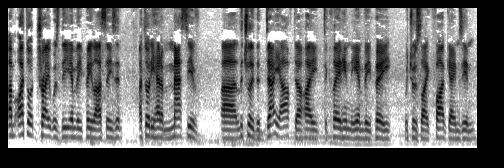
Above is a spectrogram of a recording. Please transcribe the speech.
Um, I thought Trae was the MVP last season. I thought he had a massive, uh, literally the day after I declared him the MVP, which was like five games in,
